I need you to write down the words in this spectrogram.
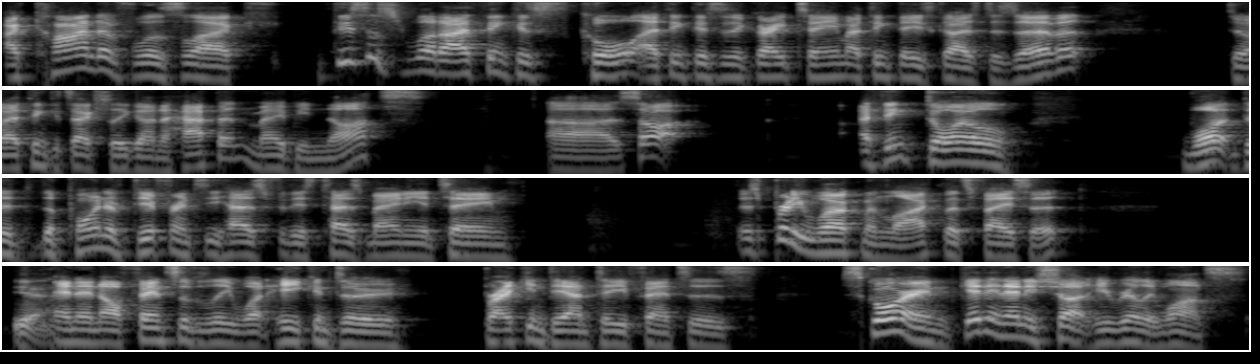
I kind of was like, this is what I think is cool. I think this is a great team. I think these guys deserve it. Do I think it's actually going to happen? Maybe not. Uh, so I think Doyle, what the, the point of difference he has for this Tasmania team is pretty workmanlike, let's face it. Yeah. And then offensively, what he can do breaking down defenses, scoring, getting any shot he really wants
